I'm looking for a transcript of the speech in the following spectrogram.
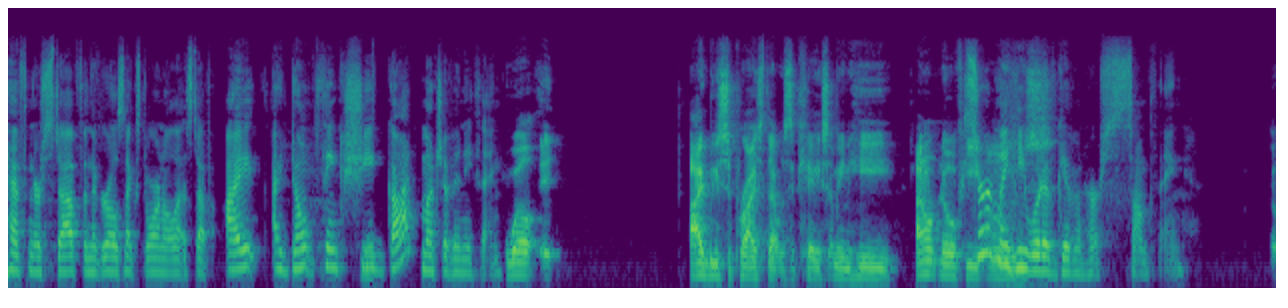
Hefner stuff and the girls next door and all that stuff. I I don't think she got much of anything. Well, it. I'd be surprised if that was the case. I mean, he. I don't know if he Certainly, he would have given her something. Uh,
